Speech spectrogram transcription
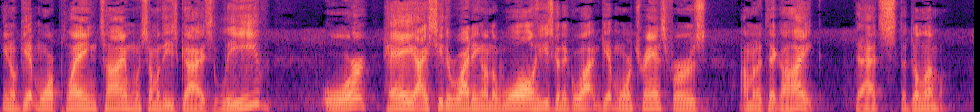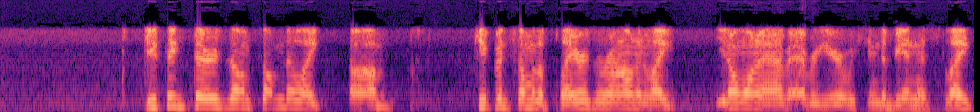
you know, get more playing time when some of these guys leave? Or, hey, I see the writing on the wall. He's going to go out and get more transfers. I'm going to take a hike. That's the dilemma. Do you think there's um something to like um keeping some of the players around and like you don't want to have every year we seem to be in this like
